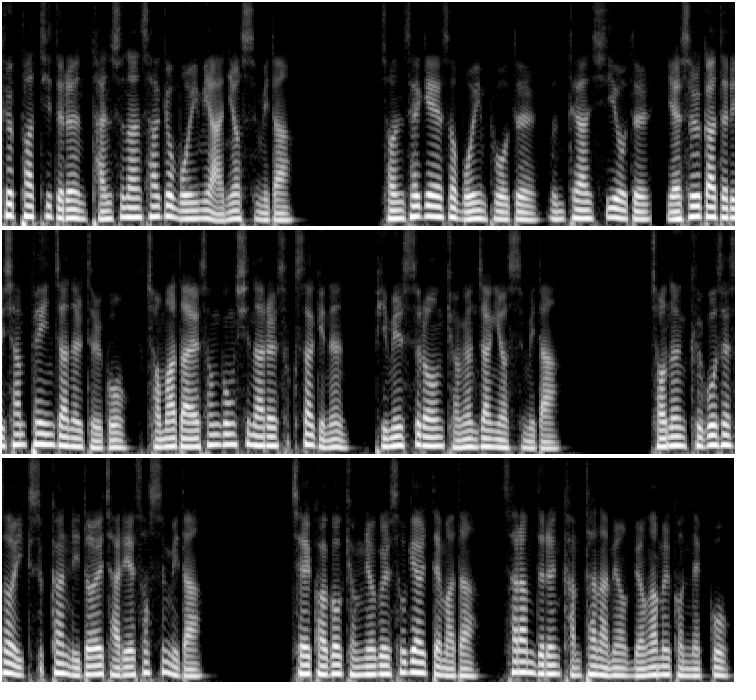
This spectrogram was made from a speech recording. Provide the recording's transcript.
그 파티들은 단순한 사교 모임이 아니었습니다. 전 세계에서 모인 부호들, 은퇴한 CEO들, 예술가들이 샴페인 잔을 들고 저마다의 성공 신화를 속삭이는 비밀스러운 경연장이었습니다. 저는 그곳에서 익숙한 리더의 자리에 섰습니다. 제 과거 경력을 소개할 때마다 사람들은 감탄하며 명함을 건넸고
